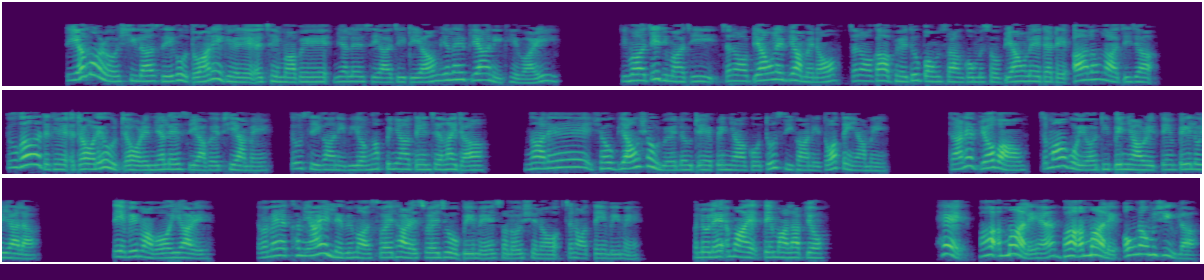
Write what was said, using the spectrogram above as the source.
တရက်မှာတော့ရှီလာဈေးကိုသွားနေခဲ့တဲ့အချိန်မှာပဲမျက်လဲဆရာကြီးတယောက်မျက်လဲပြနေခဲ့ပါတယ်။ဒီမှာကြည့်ဒီမှာကြည့်ကျွန်တော်ပြောင်းလဲပြမယ်နော်ကျွန်တော်ကဘယ်သူပုံစံကိုမဆိုပြောင်းလဲတတ်တဲ့အားလုံးလာကြည့်ကြ။သူကတကယ်အတော်လေးကိုတော်တယ်မျက်လဲဆရာပဲဖြစ်ရမယ်။သူ့စီကနေပြီးတော့ငါပညာသင်ကျင်လိုက်တာ ငါလည်း ရုပ်ပြောင်းရှုပ်ရွယ်လုပ်တဲ့ ပညာကို သူ့စီကနေ သွားသင်ရမယ်။ဒါနဲ့ ပြောပါအောင်ကျမကိုရော ဒီပညာတွေ သင်ပေးလို့ရလား။သင်ပေးမှာပေါ့ ရတယ်။ဒါပေမဲ့ခမ ्या ရဲ့ level မှာ ဆွဲထားတဲ့ ဆွဲကြိုးပေးမယ်ဆိုလို့ရှင်တော့ ကျွန်တော် သင်ပေးမယ်။ဘယ်လိုလဲ အမရဲ့တင်ပါလားပြော ဟဲ့ ဘာအမလဲဟမ် ဘာအမလဲ အုံတော့မရှိဘူးလား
